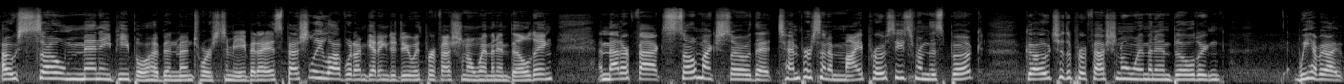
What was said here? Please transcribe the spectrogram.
Oh, so many people have been mentors to me, but I especially love what I'm getting to do with professional women in building. A matter of fact, so much so that 10% of my proceeds from this book go to the professional women in building. We have a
